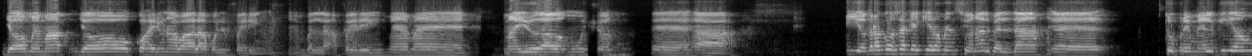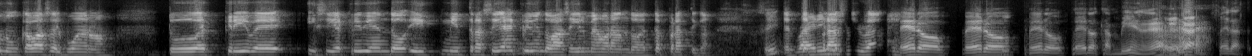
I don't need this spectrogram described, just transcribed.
yo me mat- yo cogería una bala por el Fading, en verdad. Fading me, me, me ha ayudado mucho. eh, Y otra cosa que quiero mencionar, ¿verdad? Eh, tu primer guion nunca va a ser bueno. Tú escribes y sigues escribiendo y mientras sigas escribiendo vas a seguir mejorando. Esto es práctica. Sí. Esto es Writing is práctica. Pero, pero, pero, pero también. Espérate.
